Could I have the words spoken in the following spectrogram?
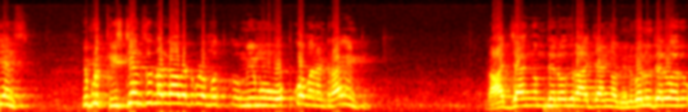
క్రిస్టియన్స్ ఇప్పుడు క్రిస్టియన్స్ ఉన్నారు కాబట్టి కూడా మొత్తుకు మేము ఒప్పుకోమనంటారా ఏంటి? రాజ్యాంగం తెలియదు రాజ్యాంగ విలువలు తెలియదు.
